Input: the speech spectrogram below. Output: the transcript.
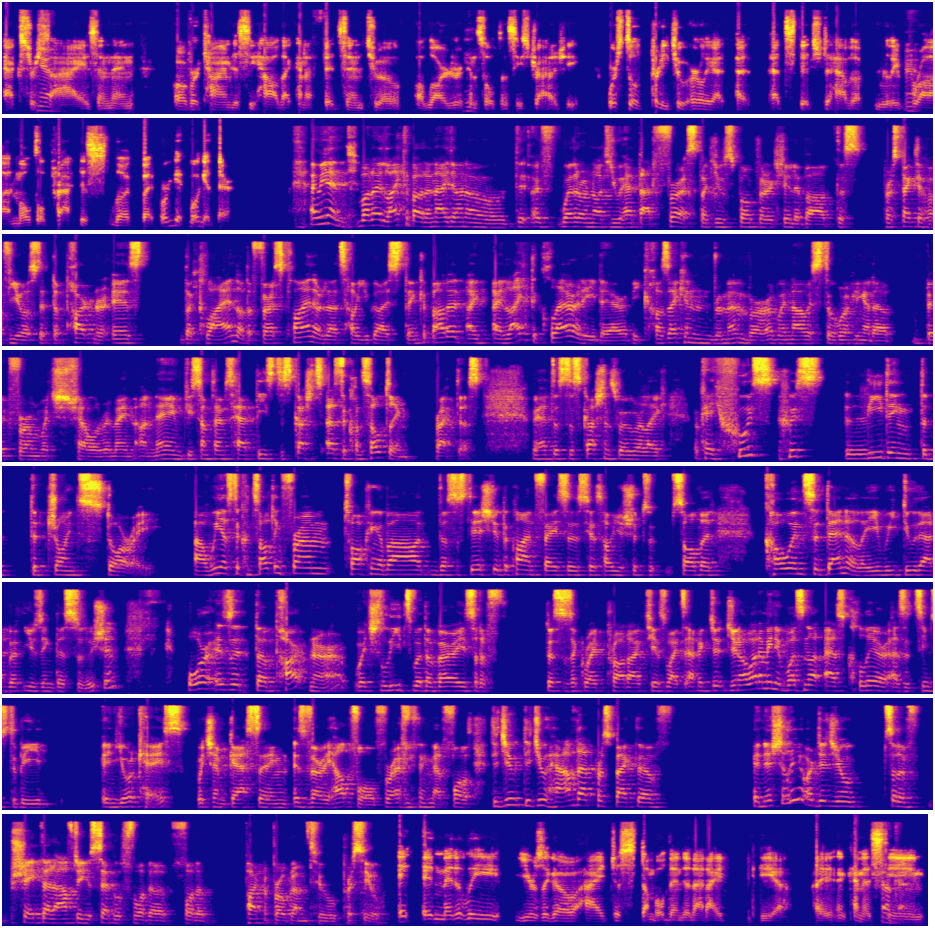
exercise and then over time to see how that kind of fits into a, a larger Yeah. consultancy strategy. We're still pretty too early at, at, at Stitch to have a really Yeah. broad multiple practice look, but we're get we'll get there. I mean, and what I like about, and I don't know if, whether or not you had that first, but you spoke very clearly about this perspective of yours that the partner is the client or the first client, or that's how you guys think about it. I, I like the clarity there because I can remember when I was still working at a big firm, which shall remain unnamed, we sometimes had these discussions as the consulting practice. We had those discussions where we were like, okay, who's who's leading the the joint story? Are we as the consulting firm talking about this is the issue the client faces, here's how you should solve it? Coincidentally, we do that with using this solution. Or is it the partner which leads with a very sort of this is a great product, here's why it's epic. Do, do you know what I mean? It was not as clear as it seems to be in your case, which I'm guessing is very helpful for everything that follows. Did you did you have that perspective initially, or did you sort of shape that after you settled for the for the partner program to pursue? It, admittedly, years ago, I just stumbled into that idea. I, and kind of Okay. seeing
